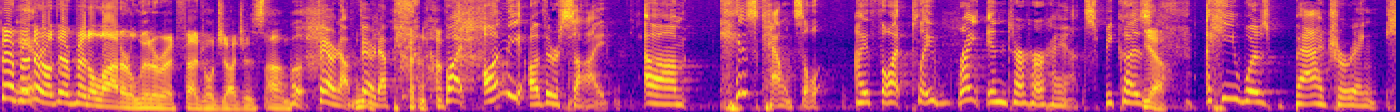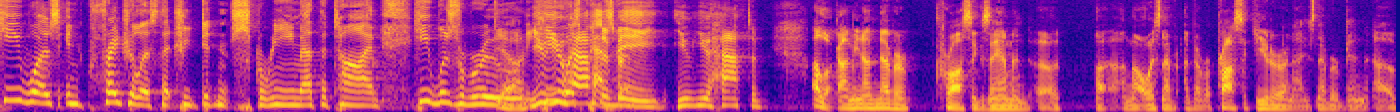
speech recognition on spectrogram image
there have been, there, there have been a lot of literate federal judges. Um, well, fair enough, fair enough. fair enough. But on the other side, um, his counsel I thought played right into her hands because yeah. he was badgering. He was incredulous that she didn't scream at the time. He was rude. Yeah. You, he you have pestering. to be, you, you have to, uh, look, I mean, I've never cross examined, uh, uh, I'm always never, I've never a prosecutor and I've never been a,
